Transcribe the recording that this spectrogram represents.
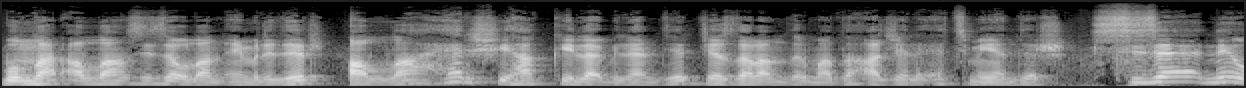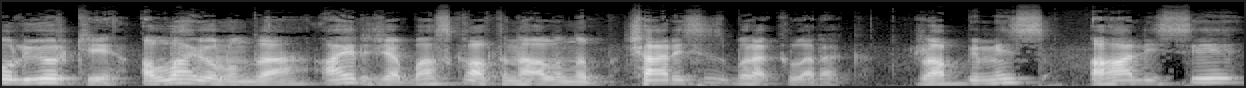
Bunlar Allah'ın size olan emridir. Allah her şeyi hakkıyla bilendir, cezalandırmada acele etmeyendir. Size ne oluyor ki Allah yolunda ayrıca baskı altına alınıp çaresiz bırakılarak Rabbimiz ahalisi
